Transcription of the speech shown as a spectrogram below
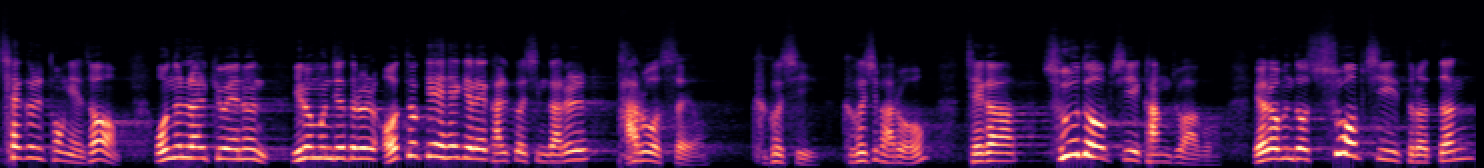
책을 통해서 오늘날 교회는 이런 문제들을 어떻게 해결해 갈 것인가를 다루었어요. 그것이, 그것이 바로 제가 수도 없이 강조하고 여러분도 수없이 들었던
